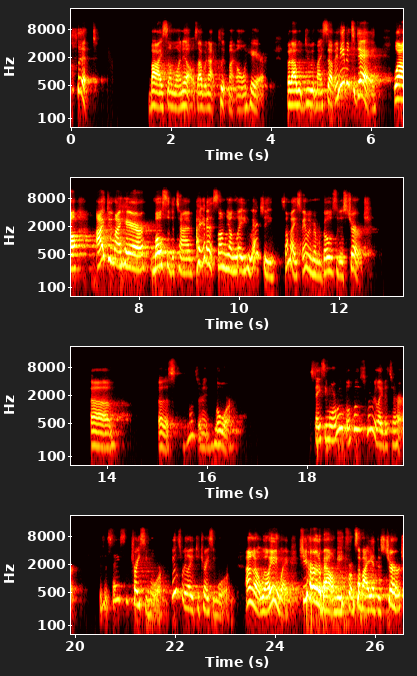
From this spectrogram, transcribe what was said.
clipped by someone else. I would not clip my own hair, but I would do it myself. And even today, well, I do my hair most of the time. I had some young lady who actually, somebody's family member goes to this church. Uh, uh, what's her name? Moore. Stacy Moore. Who, who's who related to her? Is it Stacy? Tracy Moore. Who's related to Tracy Moore? I don't know. Well, anyway, she heard about me from somebody at this church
